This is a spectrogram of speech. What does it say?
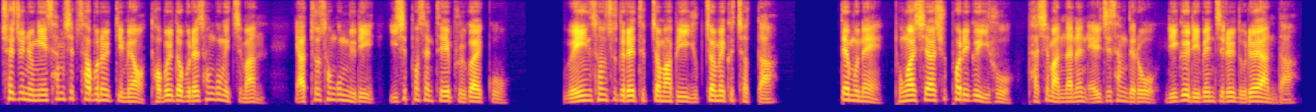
최준용이 34분을 뛰며 더블 더블에 성공했지만 야투 성공률이 20%에 불과했고 외인 선수들의 득점 합이 6점에 그쳤다. 때문에 동아시아 슈퍼리그 이후 다시 만나는 LG 상대로 리그 리벤지를 노려야 한다.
